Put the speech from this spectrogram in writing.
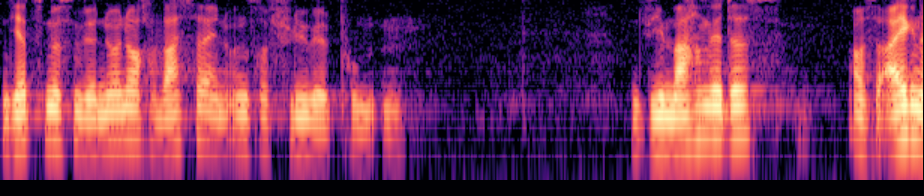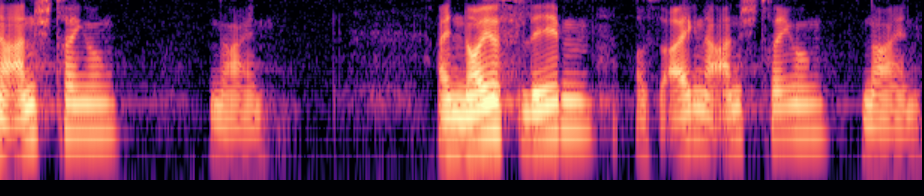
Und jetzt müssen wir nur noch Wasser in unsere Flügel pumpen. Und wie machen wir das? Aus eigener Anstrengung? Nein. Ein neues Leben aus eigener Anstrengung? Nein.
